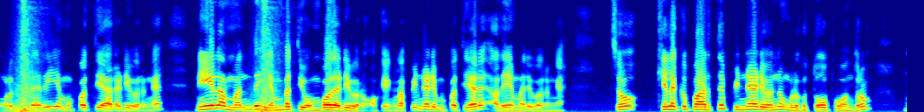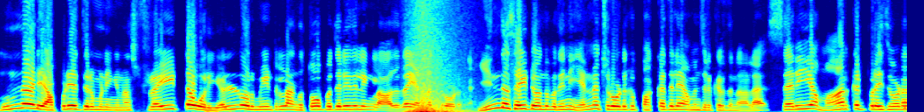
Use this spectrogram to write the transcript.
உங்களுக்கு சரியா முப்பத்தி ஆறு அடி வருங்க. நீளம் வந்து எண்பத்தி ஒம்பது அடி வரும். ஓகேங்களா? பின்னாடி முப்பத்தி ஆறு அதே மாதிரி வருங்க. ஸோ கிழக்கு பார்த்து பின்னாடி வந்து உங்களுக்கு தோப்பு வந்துடும் முன்னாடி அப்படியே திரும்பினீங்கன்னா ஸ்ட்ரைட்டா ஒரு எழுநூறு மீட்டர்ல அங்க தோப்பு தெரியுது இல்லைங்களா? அதுதான் என்எச் ரோடுங்க. இந்த சைட் வந்து பாத்தீங்கன்னா என்எச் ரோடுக்கு பக்கத்திலே அமைஞ்சிருக்கிறதுனால சரியா மார்க்கெட் பிரைஸோட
